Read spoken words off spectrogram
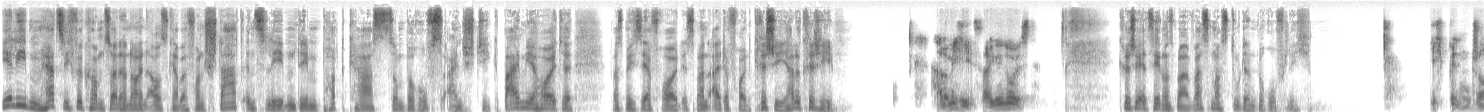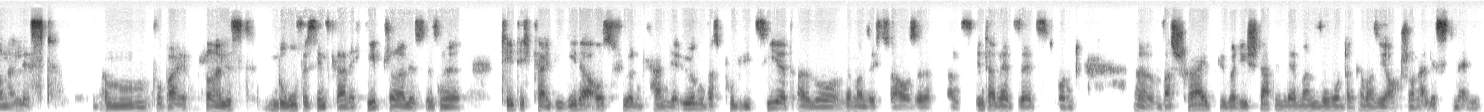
Ihr Lieben, herzlich willkommen zu einer neuen Ausgabe von Start ins Leben, dem Podcast zum Berufseinstieg. Bei mir heute, was mich sehr freut, ist mein alter Freund Krischi. Hallo Krischi. Hallo Michi, sei gegrüßt. Krischi, erzähl uns mal, was machst du denn beruflich? Ich bin Journalist. Ähm, wobei Journalist ein Beruf ist, den es gar nicht gibt. Journalist ist eine Tätigkeit, die jeder ausführen kann, der irgendwas publiziert. Also wenn man sich zu Hause ans Internet setzt und äh, was schreibt über die Stadt, in der man wohnt, dann kann man sich auch Journalist nennen.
